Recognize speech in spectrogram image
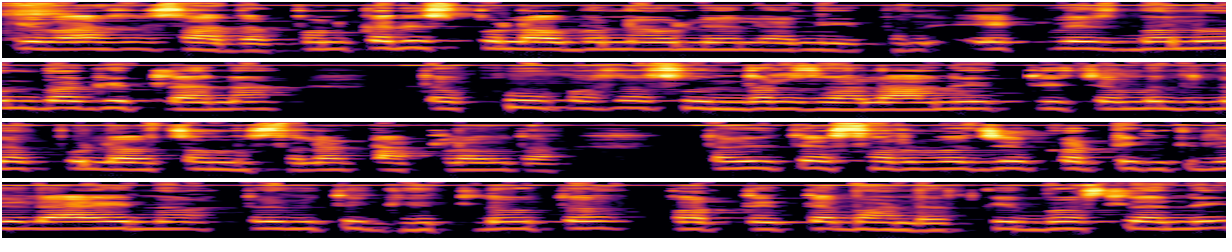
किंवा असं साधं. पण कधीच पुलाव बनवलेला नाही. पण एक वेळेस बनवून बघितला ना तर खूप असा सुंदर झाला आणि त्याच्यामध्ये ना पुलावचा मसाला टाकला होता. तरी ते सर्व जे कटिंग केलेलं आहे ना तर मी ते घेतलं होतं. परत ते त्या भांड्यात की बसल्याने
